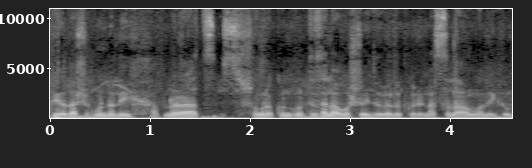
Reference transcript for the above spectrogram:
প্রিয় দর্শক মন্ডলী আপনারা সংরক্ষণ করতে চাইলে অবশ্যই যোগাযোগ করেন। আসসালামু আলাইকুম।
